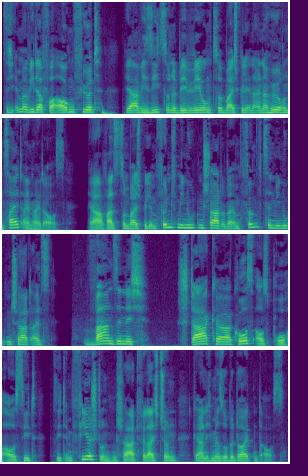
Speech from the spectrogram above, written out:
sich immer wieder vor Augen führt, ja, wie sieht so eine Bewegung zum Beispiel in einer höheren Zeiteinheit aus? Ja, was zum Beispiel im 5-Minuten-Chart oder im 15-Minuten-Chart als wahnsinnig starker Kursausbruch aussieht, sieht im 4-Stunden-Chart vielleicht schon gar nicht mehr so bedeutend aus.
